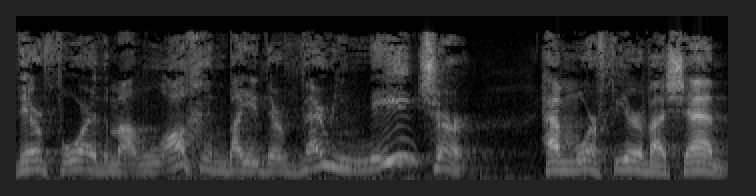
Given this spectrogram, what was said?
Therefore, the Malachim, by their very nature, have more fear of Hashem,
